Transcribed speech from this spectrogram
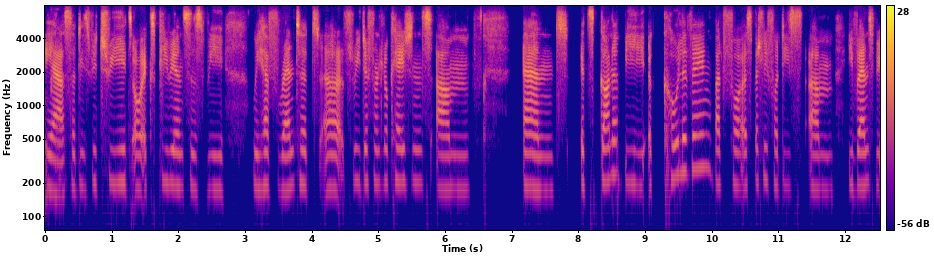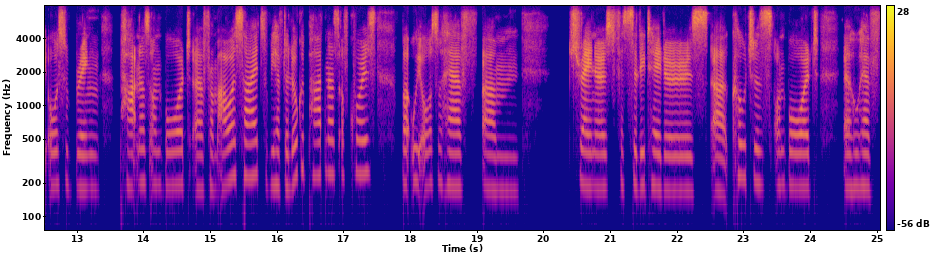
Yeah. So these retreats or experiences, we we have rented uh, three different locations. Um, and it's gonna be a co-living but for especially for these um, events we also bring partners on board uh, from our side so we have the local partners of course but we also have um, trainers facilitators uh, coaches on board uh, who have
